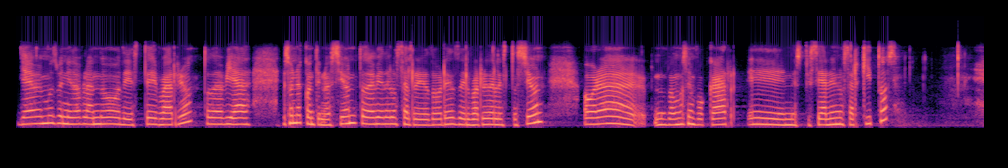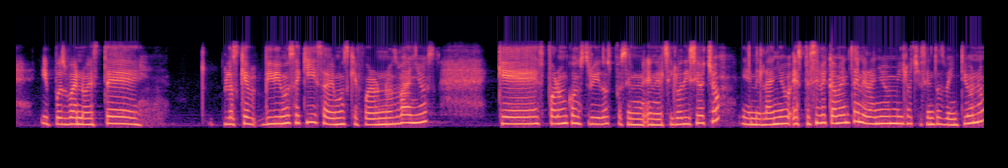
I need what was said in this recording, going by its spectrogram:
ya hemos venido hablando de este barrio. Todavía es una continuación todavía de los alrededores del barrio de la estación. Ahora nos vamos a enfocar en especial en los arquitos. Y pues bueno, este, los que vivimos aquí sabemos que fueron unos baños que fueron construidos pues en, en el siglo XVIII, en el año, específicamente en el año 1821.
